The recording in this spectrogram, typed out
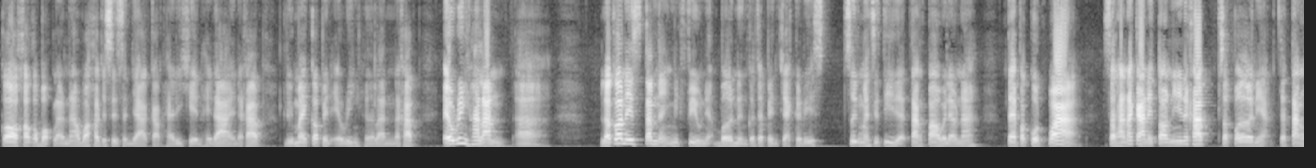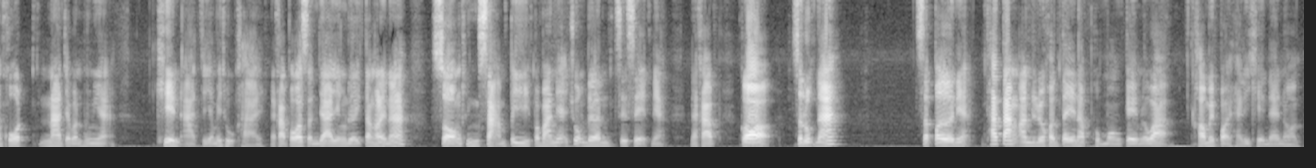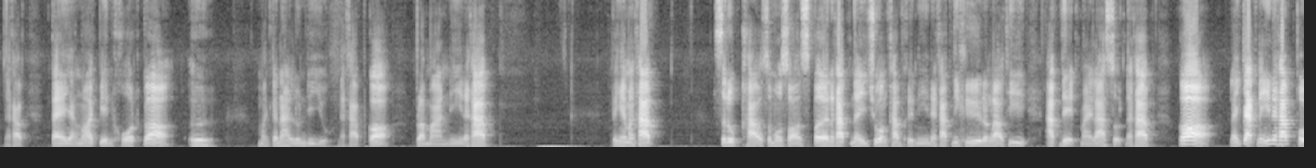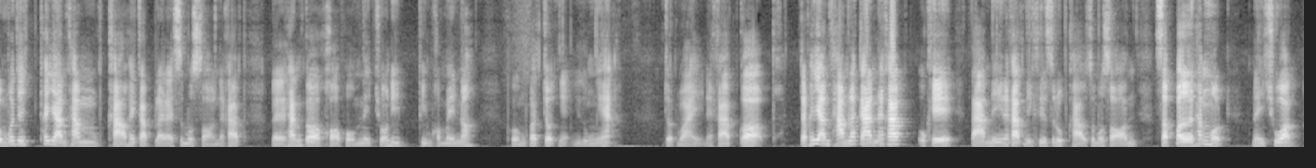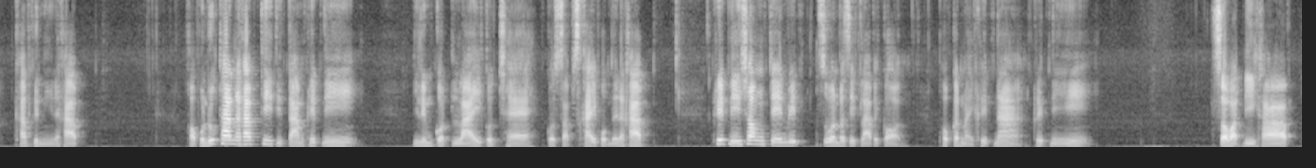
ก็เขาก็บอกแล้วนะว่าเขาจะเซ็นสัญญากับแฮร์รี่เคนให้ได้นะครับ หรือไม่ก็เป็นเอลริงเฮอร์ลันนะครับเอลริงฮารันอ่า แล้วก็ในตำแหน่งมิดฟิลด์เนี่ยเบอร์หนึ่งก็จะเป็นแจ็คเกอริสซึ่งแมนซิตี้เนี่ยตั้งเป้าไว้แล้วนะ แต่ปรากฏว่าสถานการณ์ในตอนนี้นะครับสเปอร์เนี่ยจะตั้งโค้ดน่าจะวันพรุ่งนี้เคนอาจจะยังไม่ถูกขายนะครับ เพราะว่าสัญญายังเหลืออีกตั้งเท่าไหร่นะ2ถึง3ปีประมาณนี้ช่วงเดือนเศษเนี่ยนะครับ ก็สรุปนะสเปอร์เนี่ย ถ้าตั้งอันเดโรคอนเต้นะผมมองเกมเลยว่าเขาไม่ปล่อยแฮร์รี่เคนแน่นอนนะครับ แต่อย่างน้อยเปลี่ยนโค้ดก็ เออ มันก็น่าลุ้นดีอยู่นะครับ ก็ประมาณนี้นะครับ เป็นไงบ้างครับ สรุปข่าวสโมสรสเปอร์นะครับในช่วงค่ำคืนนี้นะครับ นี่คือเรื่องราวที่อัปเดตใหม่ล่าสุดนะครับ ก็หลังจากนี้นะครับ ผมก็จะพยายามทำข่าวให้กับหลาย ๆ สโมสรนนะครับ หลายๆท่านก็ขอผมในช่วงที่พิมพ์คอมเมนต์เนาะผมก็จดเนี่ยอยู่ตรงเนี้ยจดไว้นะครับ ก็ จะพยายามทำล้วกันนะครับ โอเค ตามนี้นะครับ นี่คือสรุปข่าวสโมสรสเปอร์ทั้งหมดในช่วงค่ำคืนนี้นะครับ ขอบคุณทุกท่านนะครับที่ติดตามคลิปนี้ อย่าลืมกดไลค์กดแชร์ กด Subscribe ผมด้วยนะครับ คลิปนี้ช่องเจนวิทย์ส่วนประสิทธิ์ลาไปก่อน พบกันใหม่คลิปหน้าคลิปนี้ สวัสดีครับ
